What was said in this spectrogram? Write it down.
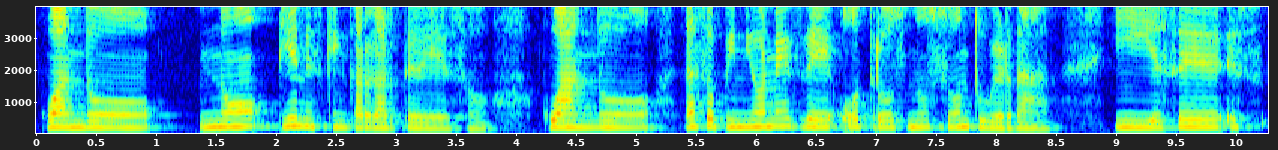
cuando no tienes que encargarte de eso, cuando las opiniones de otros no son tu verdad. Y ese es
